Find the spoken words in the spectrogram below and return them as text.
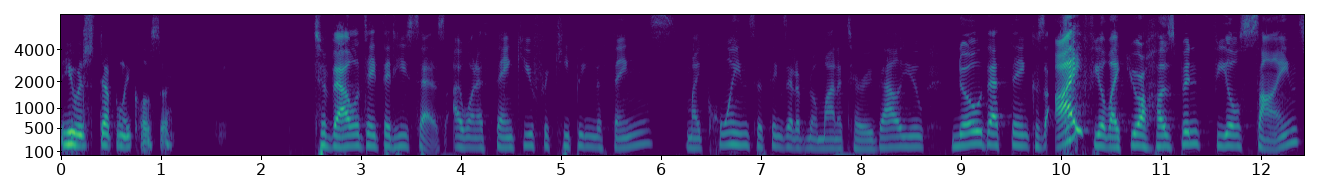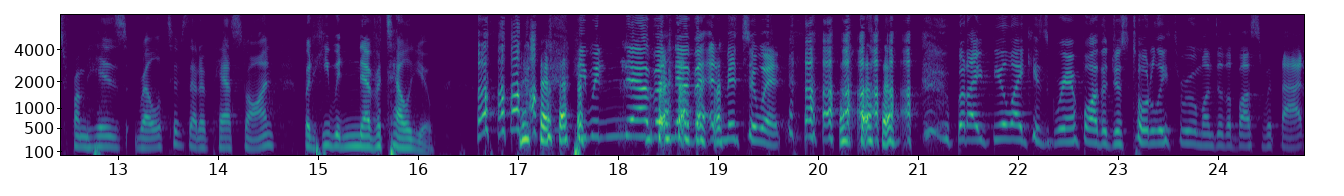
He was definitely closer. To validate that he says, I want to thank you for keeping the things, my coins, the things that have no monetary value. Know that thing, because I feel like your husband feels signs from his relatives that have passed on, but he would never tell you. he would never, never admit to it. but I feel like his grandfather just totally threw him under the bus with that.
